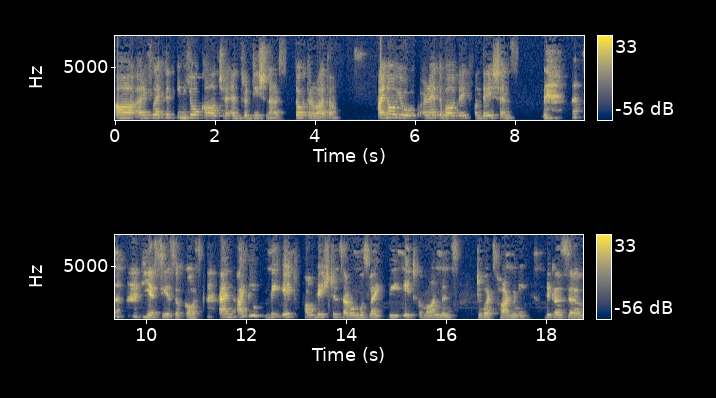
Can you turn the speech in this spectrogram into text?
are reflected in your culture and traditions, Dr. Lata? I know you read about eight foundations. yes, yes, of course. And I think the eight foundations are almost like the eight commandments towards harmony because uh,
